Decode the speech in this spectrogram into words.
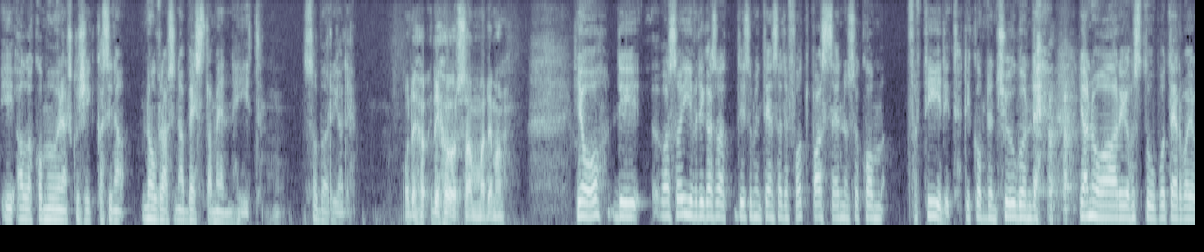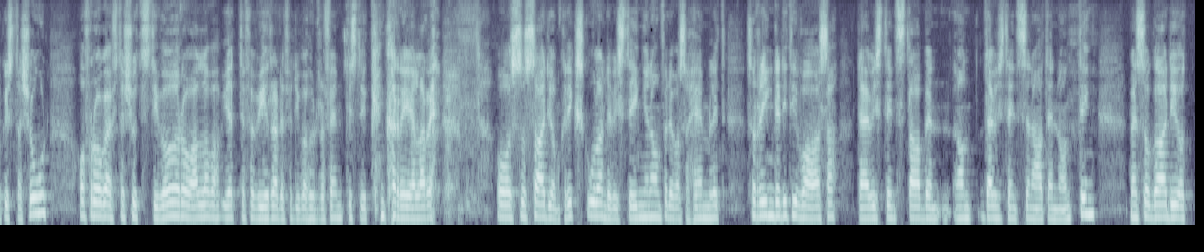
i alla kommuner skulle skicka sina, några av sina bästa män hit. Mm. Så började det. Och det, det hörsammade man? Ja, de var så ivriga så att de som inte ens hade fått pass ännu så kom för tidigt. De kom den 20 januari och stod på Tervajoki station och frågade efter skjuts till Vörå och alla var jätteförvirrade för de var 150 stycken karelare. Och så sa de om krigsskolan, det visste ingen om för det var så hemligt. Så ringde de till Vasa, där visste inte staben, där visste inte senaten någonting. Men så gav de åt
